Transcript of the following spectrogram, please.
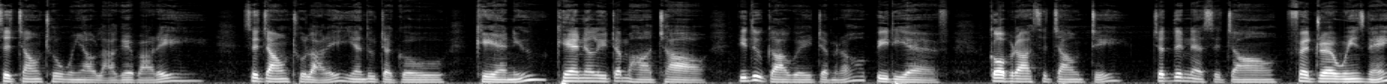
စစ်ကြောင်းထိုးဝင်ရောက်လာခဲ့ပါတယ်။စစ်ကြောင်းထိုးလာတဲ့ရန်သူတပ်ကို KNU KNL တပ်မဟာ6ပြည်သူ့ကာကွယ်တပ်မတော် PDF ကော့ဘရာစစ်ကြောင်းတေကျက်တစ်နဲ့စစ်ကြောင်း Federal Wings နဲ့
